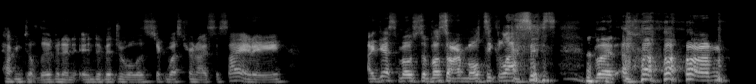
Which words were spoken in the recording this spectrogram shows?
having to live in an individualistic westernized society, I guess most of us are multi classes, but um,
